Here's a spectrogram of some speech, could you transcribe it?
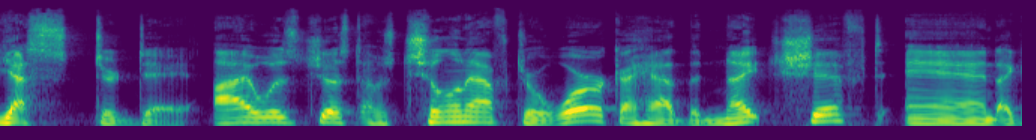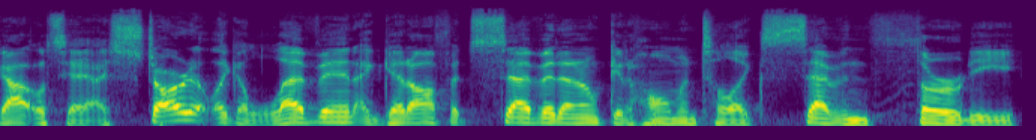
yesterday. I was just I was chilling after work. I had the night shift and I got let's say I start at like 11, I get off at 7. I don't get home until like 7:30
